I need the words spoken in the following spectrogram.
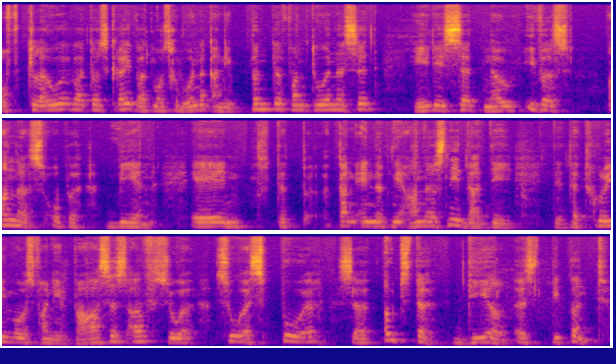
of kloue wat ons kry wat ons gewoonlik aan die punte van tone sit. Hierdie sit nou iewers anders op 'n been en dit kan eintlik nie anders nie dat die dit dit groei mos van die basis af so so 'n spoor se oudste deel is die punt.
